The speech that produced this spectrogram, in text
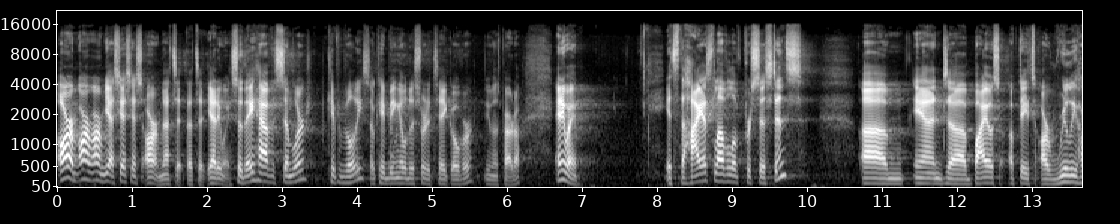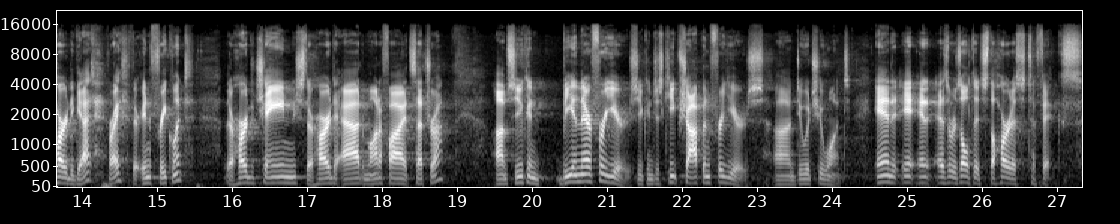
ARM, ARM, ARM. Yes, yes, yes, ARM. That's it, that's it. Yeah, anyway, so they have similar capabilities, okay, being able to sort of take over, even though it's powered off. Anyway, it's the highest level of persistence. Um, and uh, BIOS updates are really hard to get, right? They're infrequent. They're hard to change. They're hard to add, modify, et cetera. Um, so you can be in there for years. You can just keep shopping for years, uh, do what you want. And, and as a result, it's the hardest to fix.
